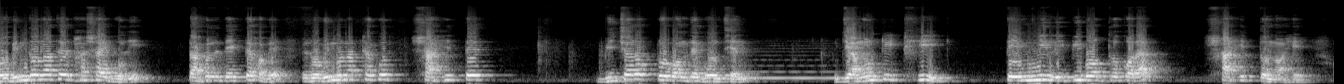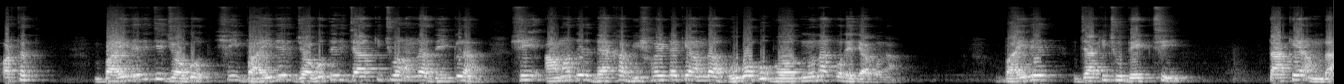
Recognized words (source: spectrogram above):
রবীন্দ্রনাথের ভাষায় বলি, তাহলে দেখতে হবে রবীন্দ্রনাথ ঠাকুর সাহিত্যের বিচারক প্রবন্ধে বলছেন, যেমনটি ঠিক তেমনি লিপিবদ্ধ করা সাহিত্য নহে। অর্থাৎ বাইরের যে জগৎ, সেই বাইরের জগতের যা কিছু আমরা দেখলাম, সেই আমাদের দেখা বিষয়টাকে আমরা হুবহু বর্ণনা করে যাব না। বাইরে যা কিছু দেখছি, তাকে আমরা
